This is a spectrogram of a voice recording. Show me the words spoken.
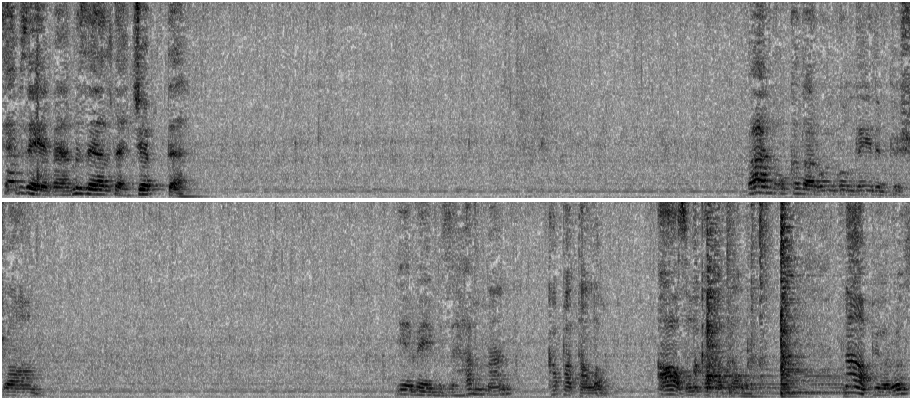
Sebze yemeğimiz elde, cepte. Ben o kadar uygun değilim ki şu an. Yemeğimizi hemen kapatalım. Ağzını kapatalım. Ne yapıyoruz?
